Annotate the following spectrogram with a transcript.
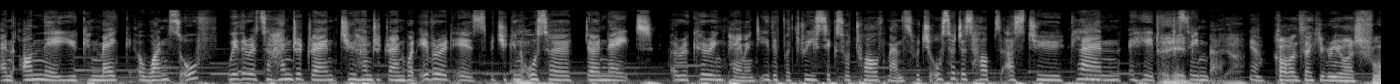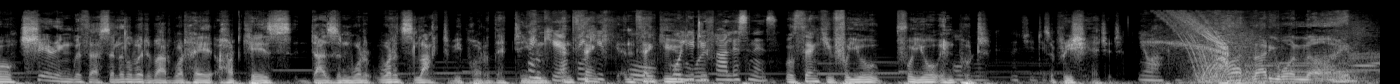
and on there you can make a once off, whether it's 100 Rand, 200 Rand, whatever it is. But you can also donate a recurring payment, either for three, six, or 12 months, which also just helps us to plan mm. ahead for Ahead. December. Yeah. Yeah. Carmen, thank you very much for sharing with us a little bit about what Hey- Hot Cares does and what what it's like to be part of that team. Thank you, and, thank, you for and thank you. all you do for our listeners. Well, thank you for your for your input. That you do. It's appreciated. You're welcome. Hot 91.9.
